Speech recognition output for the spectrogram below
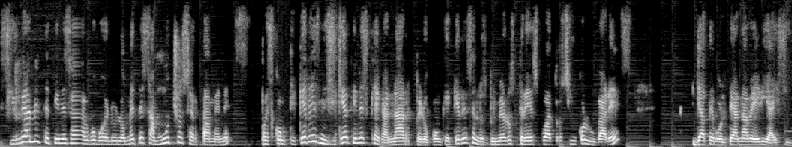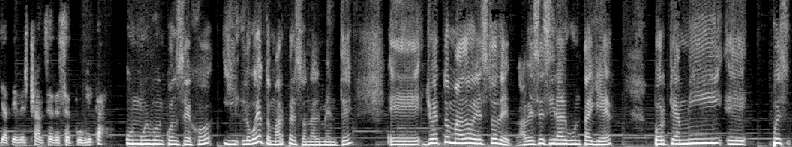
si, realmente tienes algo bueno y lo metes a muchos certámenes, pues con que quedes, ni siquiera tienes que ganar, pero con que quedes en los primeros tres, cuatro, cinco lugares, ya te voltean a ver y ahí sí ya tienes chance de ser publicado. Un muy buen consejo y lo voy a tomar personalmente. Eh, yo he tomado esto de a veces ir a algún taller porque a mí, eh, pues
